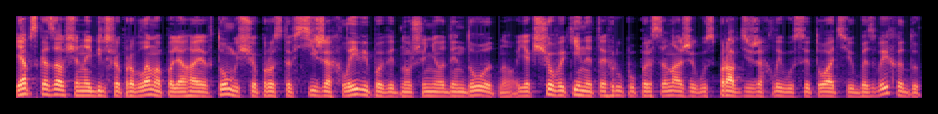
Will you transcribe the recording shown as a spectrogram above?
Я б сказав, що найбільша проблема полягає в тому, що просто всі жахливі по відношенню один до одного. Якщо ви кинете групу персонажів у справді жахливу ситуацію без виходу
